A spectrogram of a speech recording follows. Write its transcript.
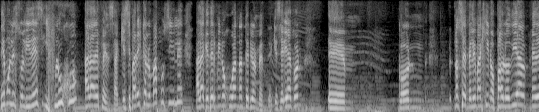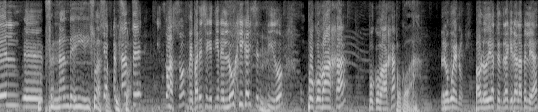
Démosle solidez y flujo a la defensa, que se parezca lo más posible a la que terminó jugando anteriormente, que sería con, eh, con, no sé, me lo imagino, Pablo Díaz, Medel, eh, Fernández y Suazo. Fernández y Suazo, me parece que tiene lógica y sentido, un poco baja, un poco baja, Poco baja. pero bueno, Pablo Díaz tendrá que ir a la pelea.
